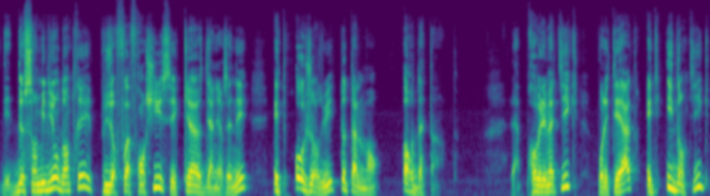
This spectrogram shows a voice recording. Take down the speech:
des 200 millions d'entrées, plusieurs fois franchies ces 15 dernières années, est aujourd'hui totalement hors d'atteinte. La problématique pour les théâtres est identique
